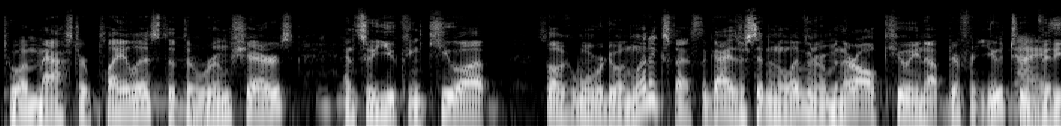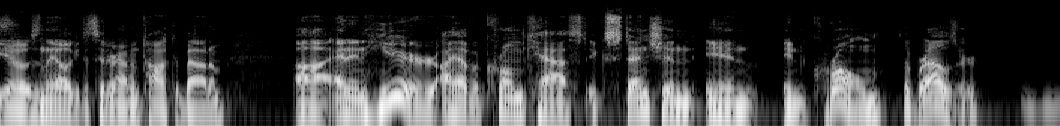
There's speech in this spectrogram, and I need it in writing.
to a master playlist mm-hmm. that the room shares, mm-hmm. and so you can queue up. So like when we're doing Linux Fest, the guys are sitting in the living room and they're all queuing up different YouTube nice. videos, and they all get to sit around and talk about them. Uh, and in here, I have a Chromecast extension in in Chrome, the browser, mm-hmm.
